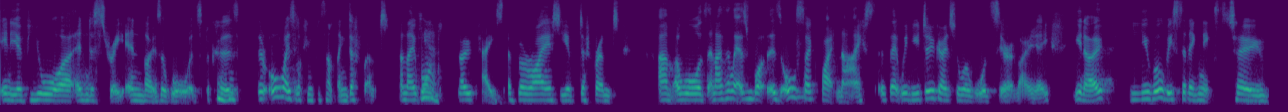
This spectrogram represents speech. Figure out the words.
any of your industry in those awards because mm-hmm. they're always looking for something different and they want yeah. to showcase a variety of different um, awards. And I think that's what is also quite nice is that when you do go to a awards ceremony, you know, you will be sitting next to,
